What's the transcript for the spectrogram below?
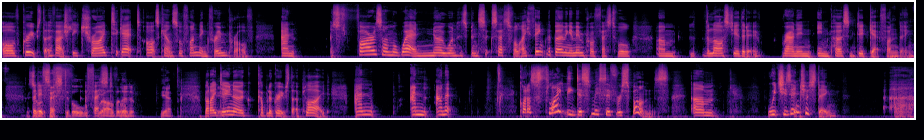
of groups that have actually tried to get Arts Council funding for improv, and as far as I'm aware, no one has been successful. I think the Birmingham Improv Festival, um, the last year that it ran in in person, did get funding, So but it's a f- festival, a festival. rather than a yeah. But I Yeah. do know a couple of groups that applied, and and and it got a slightly dismissive response, um, which is interesting. Uh,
